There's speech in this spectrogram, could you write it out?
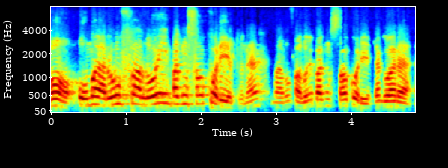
Bom, o Marum falou em bagunçar o coreto, né? O Marum falou em bagunçar o coreto. Agora,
